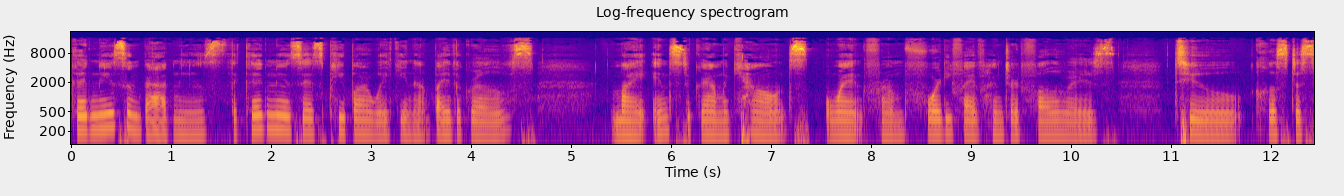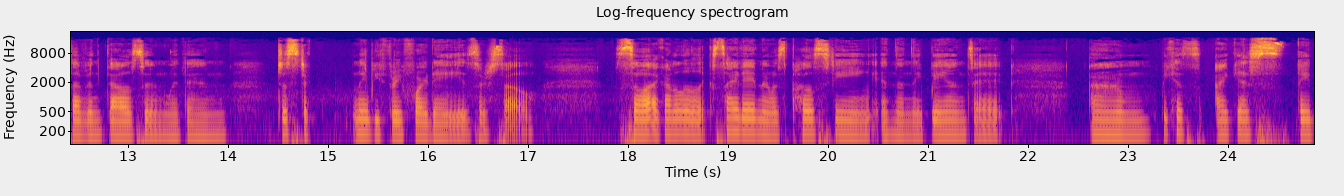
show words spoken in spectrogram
good news and bad news. The good news is people are waking up by the groves. My Instagram account went from 4,500 followers to close to 7,000 within just a, maybe three, four days or so. So I got a little excited and I was posting, and then they banned it um, because I guess they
